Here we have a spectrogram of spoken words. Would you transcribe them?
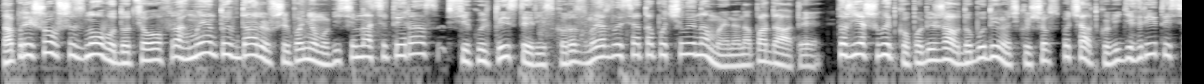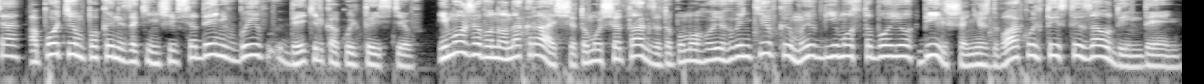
Та прийшовши знову до цього фрагменту і вдаривши по ньому 18 раз, всі культисти різко розмерзлися та почали на мене нападати. Тож я швидко побіжав до будиночку, щоб спочатку відігрітися, а потім, поки не закінчився день, вбив декілька культистів. І може воно на краще, тому що так, за допомогою гвинтівки, ми вб'ємо з тобою більше, ніж два культисти за один день.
